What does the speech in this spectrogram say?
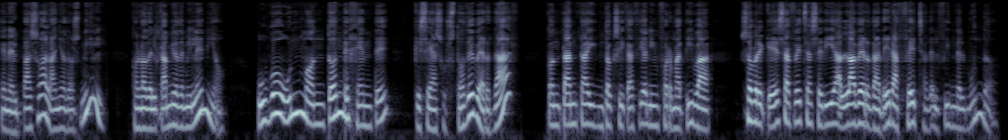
en el paso al año 2000, con lo del cambio de milenio. Hubo un montón de gente que se asustó de verdad con tanta intoxicación informativa sobre que esa fecha sería la verdadera fecha del fin del mundo.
